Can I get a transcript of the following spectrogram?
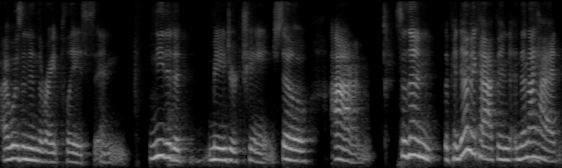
I wasn't in the right place and needed a major change. So um, so then the pandemic happened, and then I had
